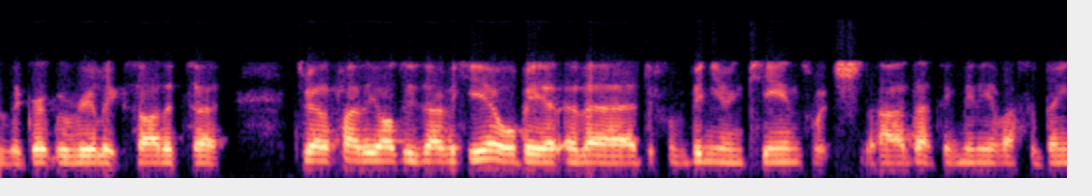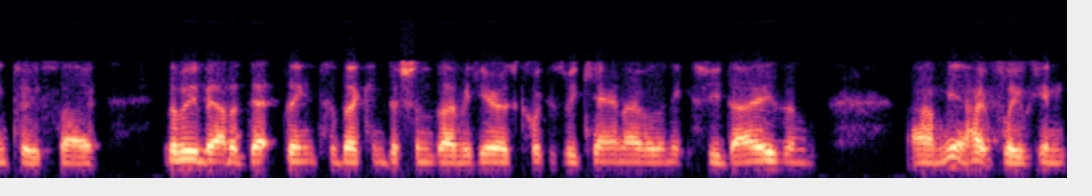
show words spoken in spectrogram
as a group, we're really excited to to be able to play the Aussies over here, albeit at a different venue in Cairns, which uh, I don't think many of us have been to. So it'll be about adapting to the conditions over here as quick as we can over the next few days, and um, yeah, hopefully we can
